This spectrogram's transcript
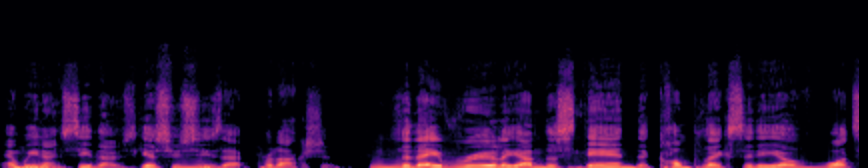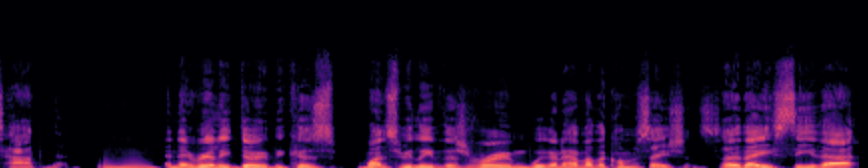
and we Mhm. don't see those. Guess who sees Mhm. that production? So Mhm. they really understand the complexity of what's happening. Mhm. And they really do because once we leave this room, we're going to have other conversations. So they see that.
